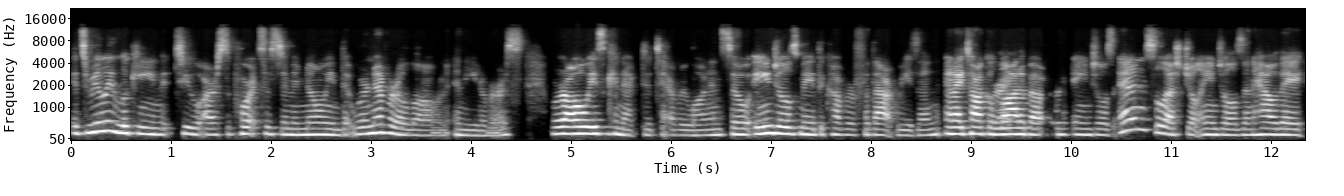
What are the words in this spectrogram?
it's really looking to our support system and knowing that we're never alone in the universe. We're always connected to everyone. And so angels made the cover for that reason. And I talk a right. lot about earth angels and celestial angels and how they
